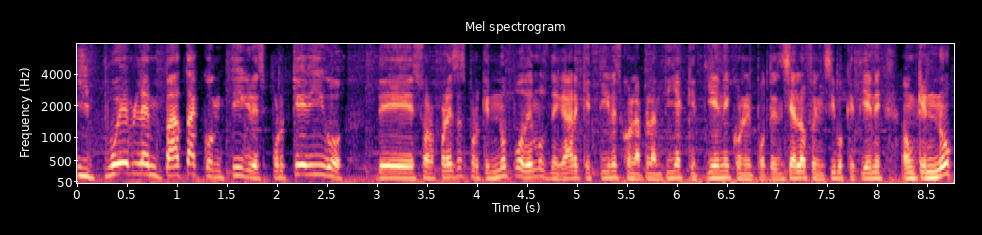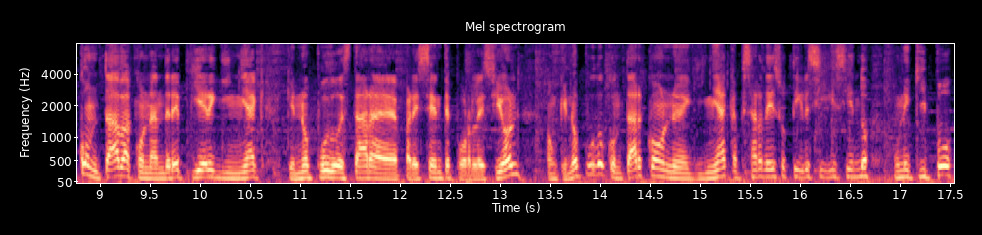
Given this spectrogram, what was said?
y Puebla empata con Tigres. ¿Por qué digo de sorpresas? Porque no podemos negar que Tigres con la plantilla que tiene, con el potencial ofensivo que tiene, aunque no contaba con André Pierre Guignac, que no pudo estar eh, presente por lesión, aunque no pudo contar con eh, Guignac, a pesar de eso Tigres sigue siendo un equipo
